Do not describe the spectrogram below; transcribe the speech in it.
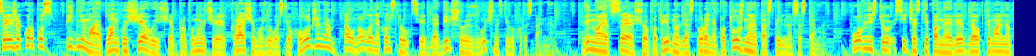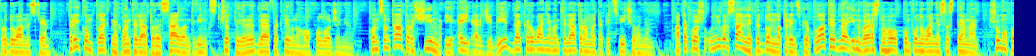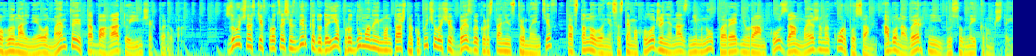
Цей же корпус піднімає планку ще вище, пропонуючи кращі можливості охолодження та оновлення конструкції для більшої зручності використання. Він має все, що потрібно для створення потужної та стильної системи. Повністю січасті панелі для оптимальної продуваності, три комплектних вентилятори Silent Wings 4 для ефективного охолодження, концентратор SHIM і ARGB для керування вентиляторами та підсвічуванням, а також універсальний піддон материнської плати для інверсного компонування системи, шумопоглинальні елементи та багато інших переваг. Зручності в процесі збірки додає продуманий монтаж накопичувачів без використання інструментів та встановлення систем охолодження на знімну передню рамку за межами корпуса або на верхній висувний кронштейн.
